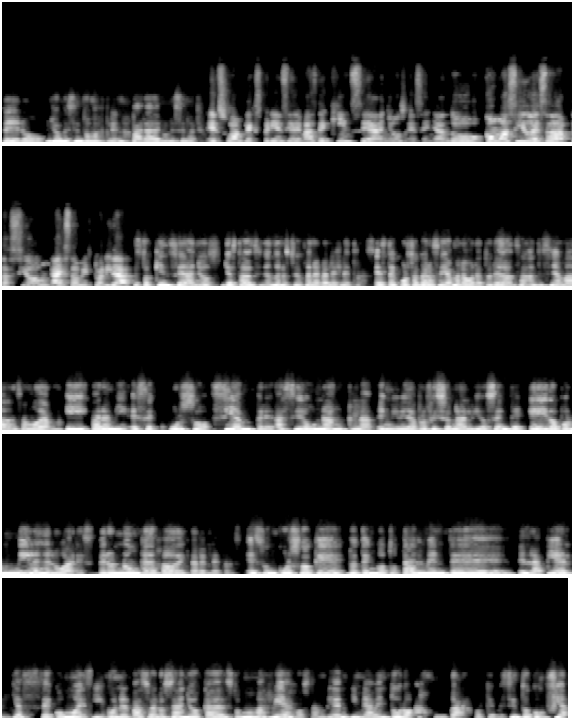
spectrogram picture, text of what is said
pero yo me siento más plena, parada en un escenario. En su amplia experiencia de más de 15 años enseñando, ¿cómo ha sido esa adaptación a esta virtualidad? Estos 15 años yo estaba enseñando en Estudios Generales Letras. Este curso que ahora se llama Laboratorio de Danza, antes se llamaba Danza Moderna. Y para mí ese curso siempre ha sido un ancla en mi vida profesional y docente. He ido por miles de lugares, pero nunca he dejado de dictar en letras. Es un curso que lo tengo totalmente en la piel, ya sé cómo es. Y con el paso de los años cada vez tomo más riesgos también y me aventuro a jugar porque me siento confiada.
